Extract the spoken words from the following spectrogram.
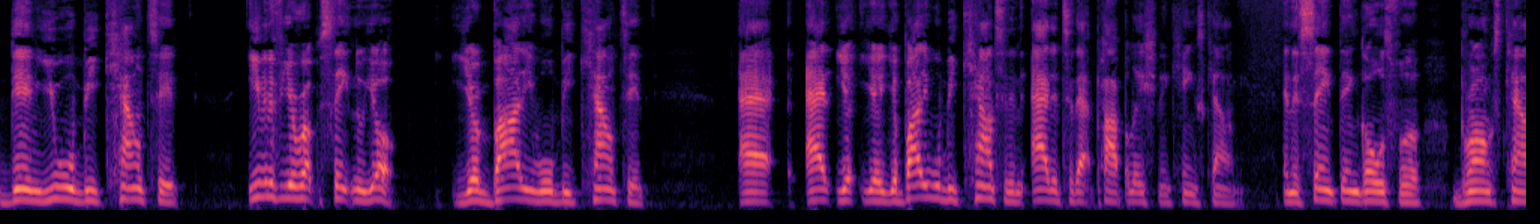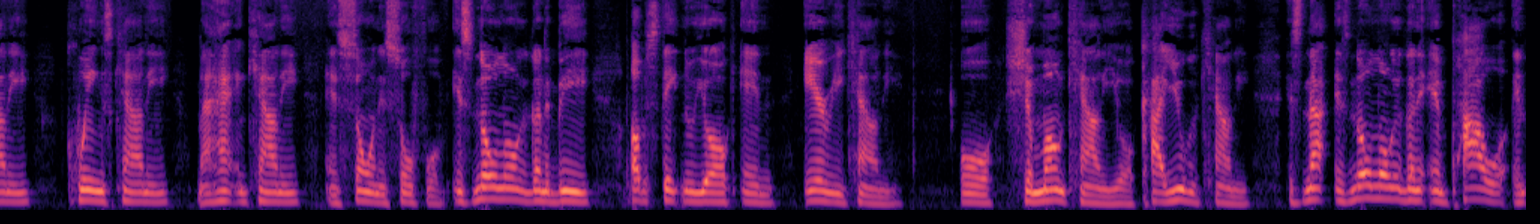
then you will be counted, even if you're upstate New York, your body will be counted at, at your, your, your body will be counted and added to that population in Kings County. And the same thing goes for Bronx County, Queens County, Manhattan County, and so on and so forth. It's no longer going to be upstate New York in Erie County or Chemung County or Cayuga County. It's not, it's no longer going to empower a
